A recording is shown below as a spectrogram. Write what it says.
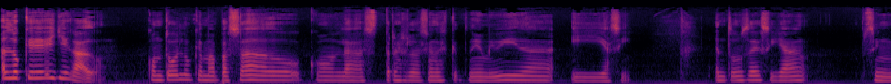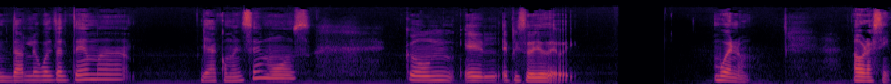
a lo que he llegado con todo lo que me ha pasado, con las tres relaciones que he tenido en mi vida y así. Entonces, ya sin darle vuelta al tema, ya comencemos con el episodio de hoy. Bueno, ahora sí.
